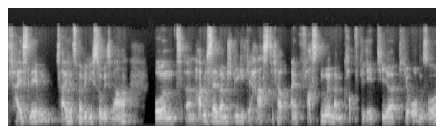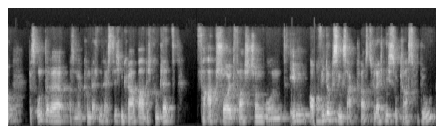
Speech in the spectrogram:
Scheißleben, sage ich jetzt mal wirklich so, wie es war. Und ähm, habe mich selber im Spiegel gehasst. Ich habe fast nur in meinem Kopf gelebt, hier, hier oben so. Das untere, also meinen kompletten restlichen Körper habe ich komplett verabscheut fast schon. Und eben auch, wie du ein bisschen gesagt hast, vielleicht nicht so krass wie du,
